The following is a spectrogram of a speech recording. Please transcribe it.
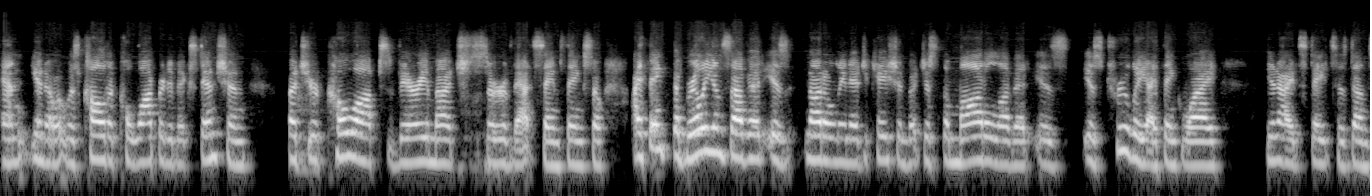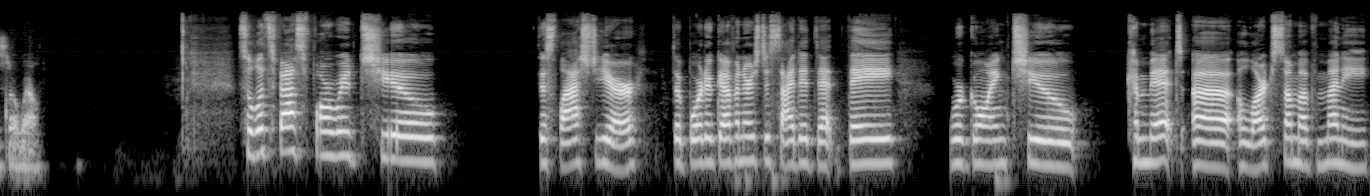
And, you know, it was called a cooperative extension, but your co-ops very much serve that same thing. So I think the brilliance of it is not only in education, but just the model of it is is truly, I think, why the United States has done so well. So let's fast forward to this last year. The Board of Governors decided that they were going to commit a, a large sum of money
